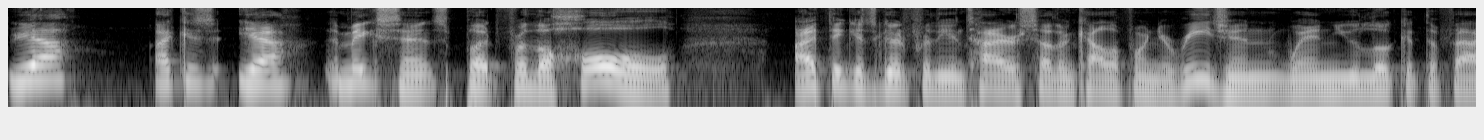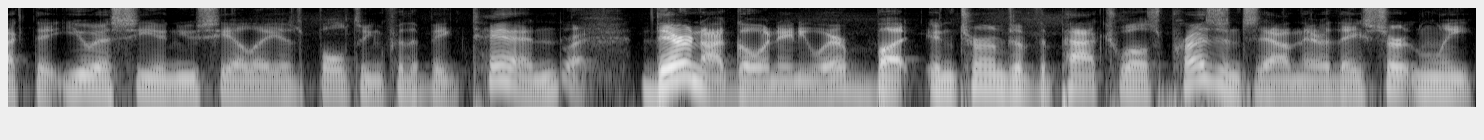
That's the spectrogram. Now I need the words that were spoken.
Yeah, I can. Yeah, it makes sense. But for the whole, I think it's good for the entire Southern California region when you look at the fact that USC and UCLA is bolting for the Big Ten. Right. They're not going anywhere. But in terms of the Pac-12's presence down there, they certainly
